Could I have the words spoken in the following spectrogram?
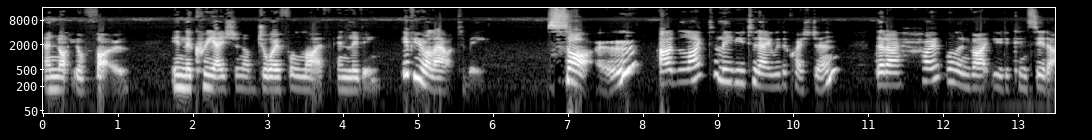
and not your foe in the creation of joyful life and living, if you allow it to be. So, I'd like to leave you today with a question that I hope will invite you to consider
